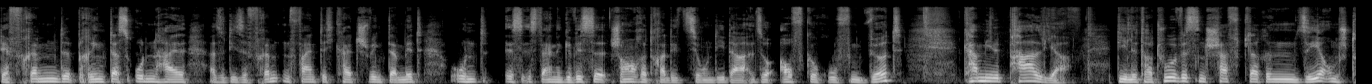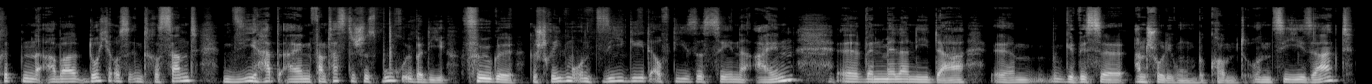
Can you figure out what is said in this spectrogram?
der Fremde bringt das Unheil, also diese Fremdenfeindlichkeit schwingt damit und es ist eine gewisse Genre-Tradition, die da also aufgerufen wird. Camille Paglia die Literaturwissenschaftlerin, sehr umstritten, aber durchaus interessant. Sie hat ein fantastisches Buch über die Vögel geschrieben und sie geht auf diese Szene ein, äh, wenn Melanie da ähm, gewisse Anschuldigungen bekommt. Und sie sagt,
